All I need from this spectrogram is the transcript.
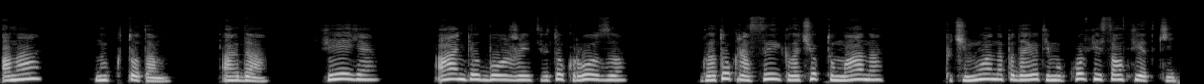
Она? Ну, кто там? Ах да, фея, ангел божий, цветок розы, глоток росы, клочок тумана. Почему она подает ему кофе и салфетки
